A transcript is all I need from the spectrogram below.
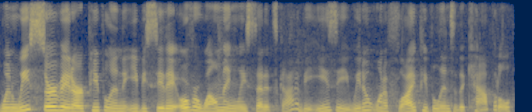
when we surveyed our people in the EBC, they overwhelmingly said it's got to be easy. We don't want to fly people into the capital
